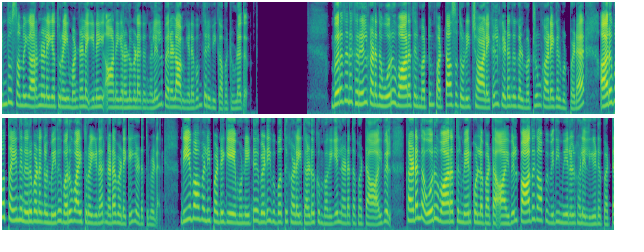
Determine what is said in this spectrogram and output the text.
இந்து சமய அறநிலையத்துறை மண்டல இணை ஆணையர் அலுவலகங்களில் பெறலாம் எனவும் தெரிவிக்கப்பட்டுள்ளது. விருதுநகரில் கடந்த ஒரு வாரத்தில் மட்டும் பட்டாசு தொழிற்சாலைகள் கிடங்குகள் மற்றும் கடைகள் உட்பட அறுபத்தைந்து நிறுவனங்கள் மீது வருவாய்த்துறையினர் நடவடிக்கை எடுத்துள்ளனர். தீபாவளி பண்டிகையை முன்னிட்டு வெடி விபத்துகளை தடுக்கும் வகையில் நடத்தப்பட்ட ஆய்வில் கடந்த ஒரு வாரத்தில் மேற்கொள்ளப்பட்ட ஆய்வில் பாதுகாப்பு விதிமீறல்களில் ஈடுபட்ட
